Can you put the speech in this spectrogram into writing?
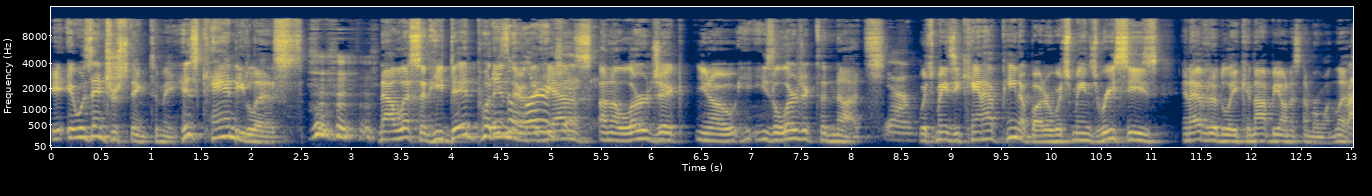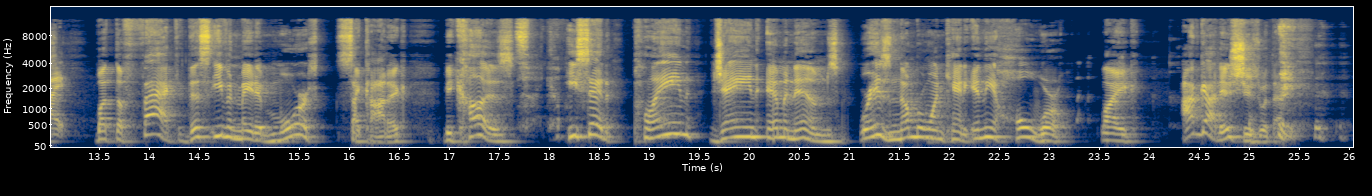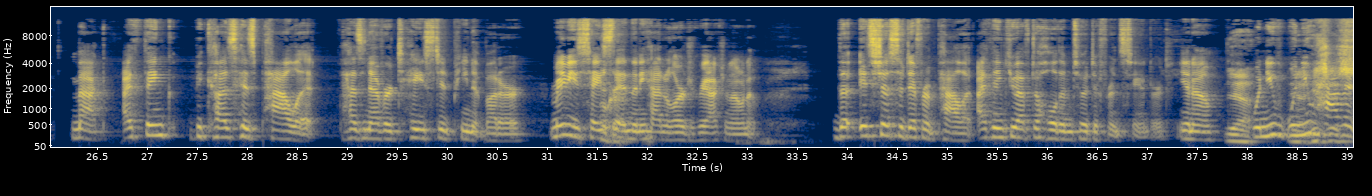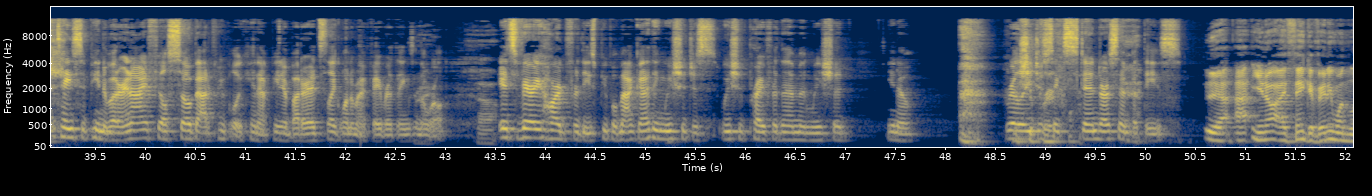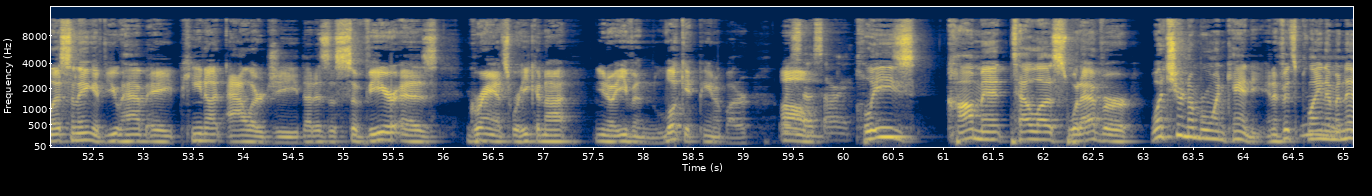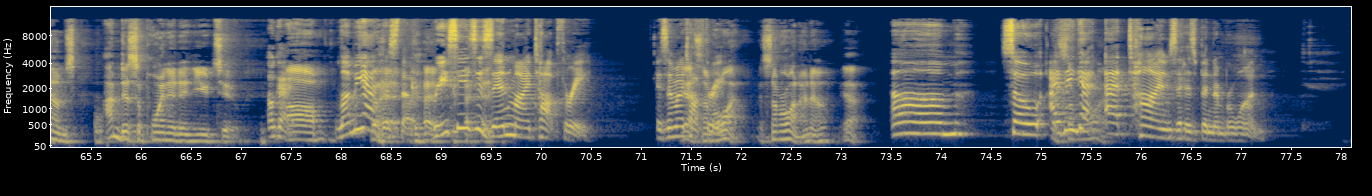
it, it was interesting to me. His candy list. now, listen, he did put He's in there that he has an allergic. You know, he- he's allergic to nuts. Yeah. Which means he can't have peanut butter. Which means Reese's inevitably cannot be on his number one list. Right. But the fact this even made it more psychotic because he said plain Jane M and M's were his number one candy in the whole world. Like I've got issues with that. Mac, I think because his palate has never tasted peanut butter, maybe he's tasted Okay. it and then he had an allergic reaction. I don't know. The, it's just a different palate. I think you have to hold him to a different standard. You know, Yeah. When you when Yeah, you haven't just- tasted peanut butter, and I feel so bad for people who can't have peanut butter. It's like one of my favorite things in the world. It's very hard for these people, Mac. I think we should just we should pray for them, and we should you know really just extend our sympathies. Yeah, I, you know, I think if anyone listening, if you have a peanut allergy that is as severe as Grant's, where he cannot, you know, even look at peanut butter, um, We're so sorry. Please comment, tell us whatever. What's your number one candy? And if it's plain M and M's, I'm disappointed in you too. Okay, Um, let me add go this ahead, though. ahead, Reese's is in my top three. Is in my Yeah, top it's number three. one. It's number one. I know. Yeah. Um. So I think at, at times it has been number one,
